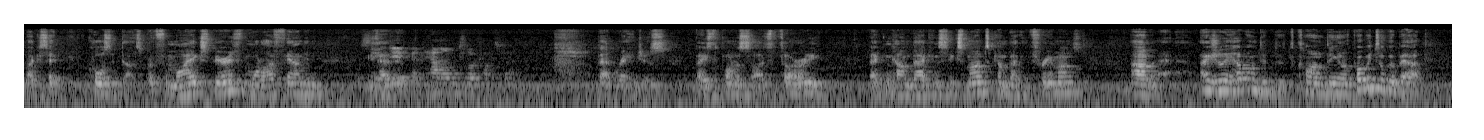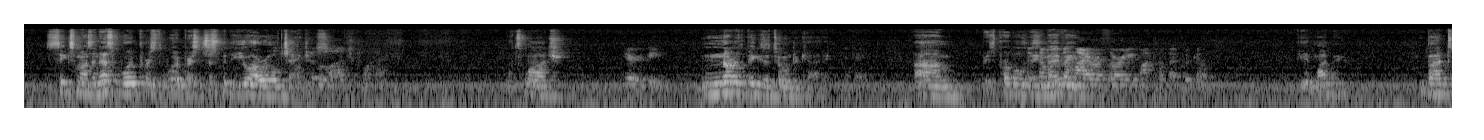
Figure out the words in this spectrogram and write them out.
like I said, of course it does, but from my experience, from what I've found in, So that dip, and how long till it comes back? that ranges based upon a site's authority. That can come back in six months, come back in three months. Um, actually, how long did the client think? It probably took about six months, and that's WordPress to WordPress, just with the URL changes. the large client, It's large, very big, not as big as a 200k. okay. Um, it's So probably with maybe a higher authority might come back quicker. it might be, but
